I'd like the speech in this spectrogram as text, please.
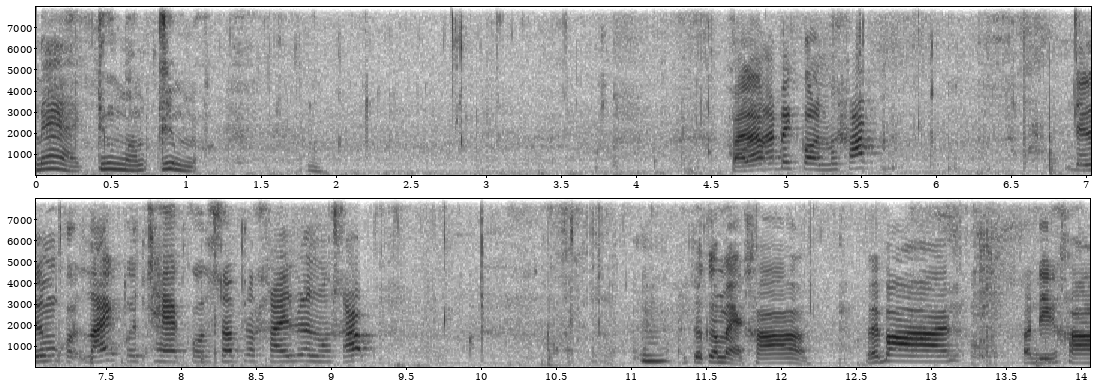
แม่จิ้มน้ำจิ้มอะไปแล้วลาไปก่อนนะครับอย่าลืมกดไลค์กดแชร์กดซับสไครต์ด้วยนะครับเจอกันใหม่ค่ะ บ๊ายบาย สวัสดีค่ะ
